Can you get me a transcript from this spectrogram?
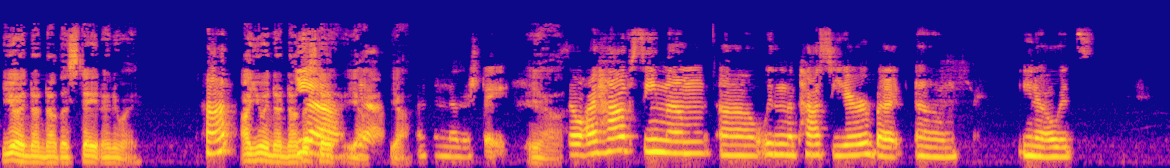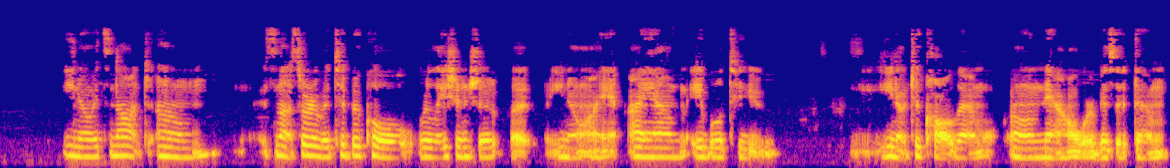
You're in another state anyway. huh? Are you in another state? yeah Yeah, yeah. yeah, i'm in another state. Yeah. so i have seen them uh within the past year but um you know it's you know it's not um it's not sort of a typical relationship but you know i i am able to you know, to call them um, now or visit them.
